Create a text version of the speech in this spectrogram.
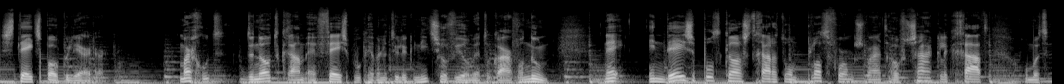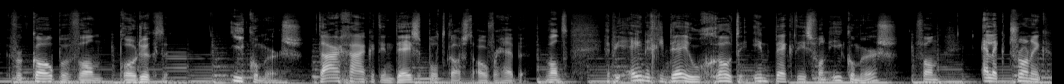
steeds populairder. Maar goed, de notenkraam en Facebook hebben natuurlijk niet zoveel met elkaar van doen. Nee, in deze podcast gaat het om platforms waar het hoofdzakelijk gaat om het verkopen van producten. E-commerce. Daar ga ik het in deze podcast over hebben. Want heb je enig idee hoe groot de impact is van e-commerce? Van electronic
